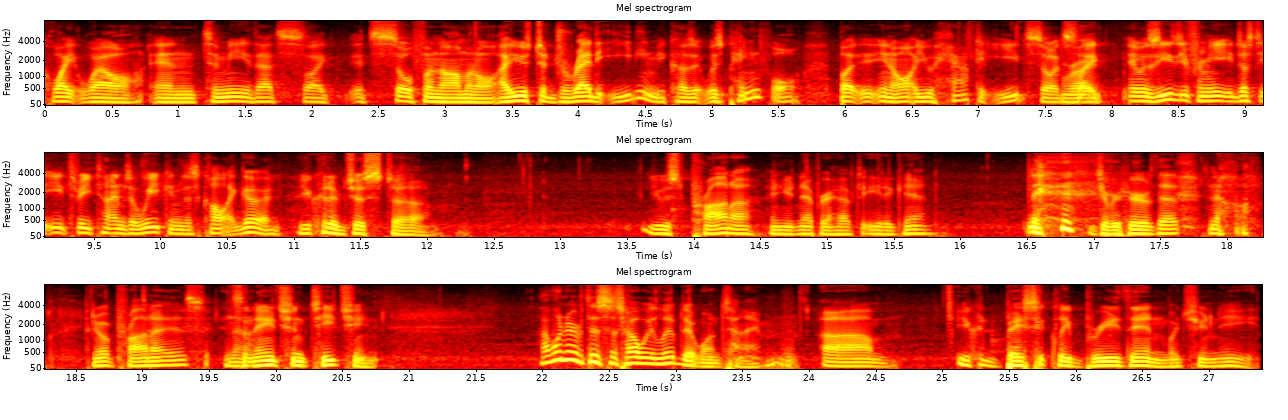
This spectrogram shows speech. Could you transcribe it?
quite well, and to me, that's like it's so phenomenal. I used to dread eating because it was painful, but you know, you have to eat, so it's Right. like it was easy for me just to eat three times a week and just call it good. You could have just uh, used prana and you'd never have to eat again. Did you ever hear of that? No. You know what prana is? It's No. an ancient teaching. I wonder if this is how we lived at one time. Um, you could basically breathe in what you need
